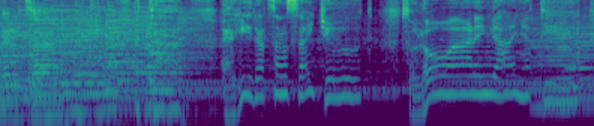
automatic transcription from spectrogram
beltza Eta egiratzen zaitut Zoloaren gainetik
